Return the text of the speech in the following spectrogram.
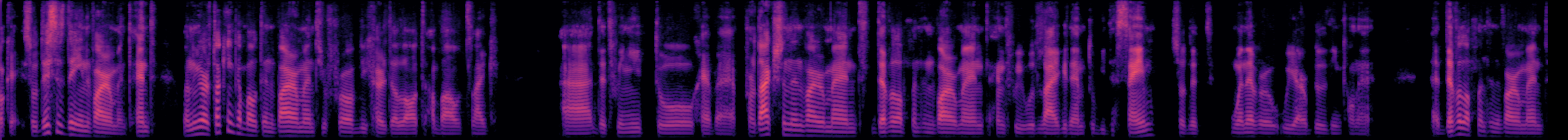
Okay so this is the environment and when we are talking about environment you've probably heard a lot about like uh, that we need to have a production environment, development environment, and we would like them to be the same so that whenever we are building on a, a development environment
